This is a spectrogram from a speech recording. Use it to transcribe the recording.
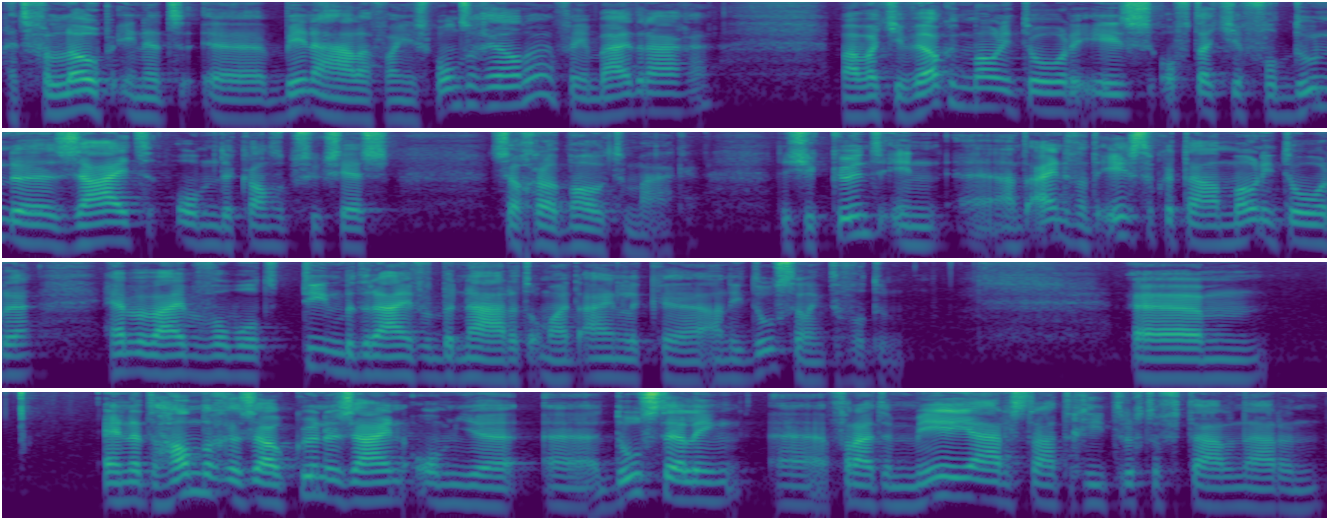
het verloop in het uh, binnenhalen van je sponsorgelden, van je bijdrage. Maar wat je wel kunt monitoren is of dat je voldoende zaait om de kans op succes zo groot mogelijk te maken. Dus je kunt in, uh, aan het einde van het eerste kwartaal monitoren. Hebben wij bijvoorbeeld 10 bedrijven benaderd om uiteindelijk uh, aan die doelstelling te voldoen. Um, en het handige zou kunnen zijn om je uh, doelstelling vanuit een meerjarenstrategie terug te vertalen naar een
